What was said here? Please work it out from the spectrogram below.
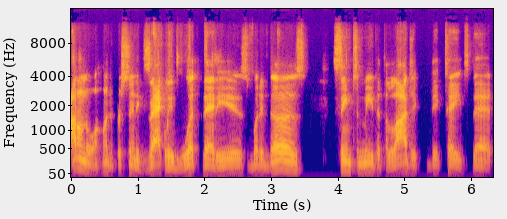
I don't know 100% exactly what that is, but it does seem to me that the logic dictates that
